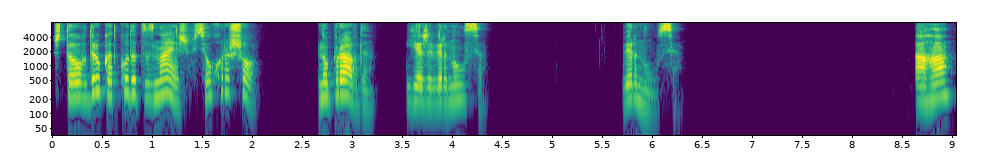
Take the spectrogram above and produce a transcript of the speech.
что вдруг откуда ты знаешь, все хорошо. Но правда, я же вернулся. Вернулся. Ага,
